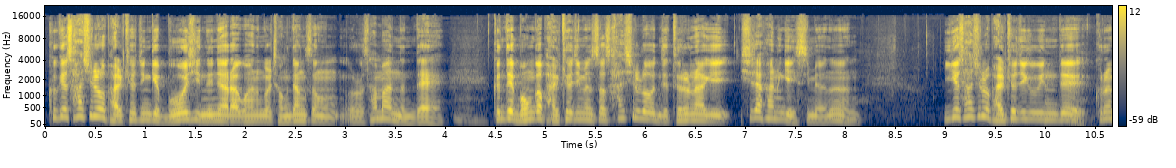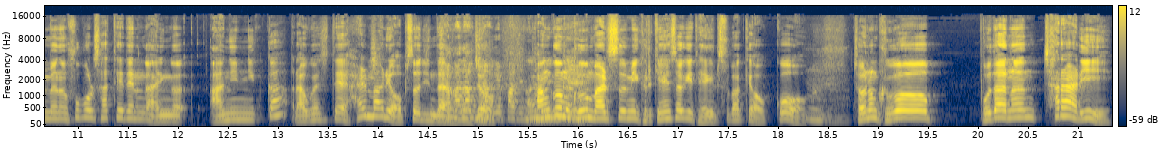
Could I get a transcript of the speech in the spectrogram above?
그게 사실로 밝혀진 게 무엇이 있느냐라고 하는 걸 정당성으로 삼았는데 근데 뭔가 밝혀지면서 사실로 이제 드러나기 시작하는 게 있으면은 이게 사실로 밝혀지고 있는데 그러면은 후보를 사퇴되는 거 아닌가 아닙니까?라고 했을 때 할 말이 없어진다는 거죠. 방금 네. 그 말씀이 그렇게 해석이 될 수밖에 없고 음. 저는 그것보다는 차라리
